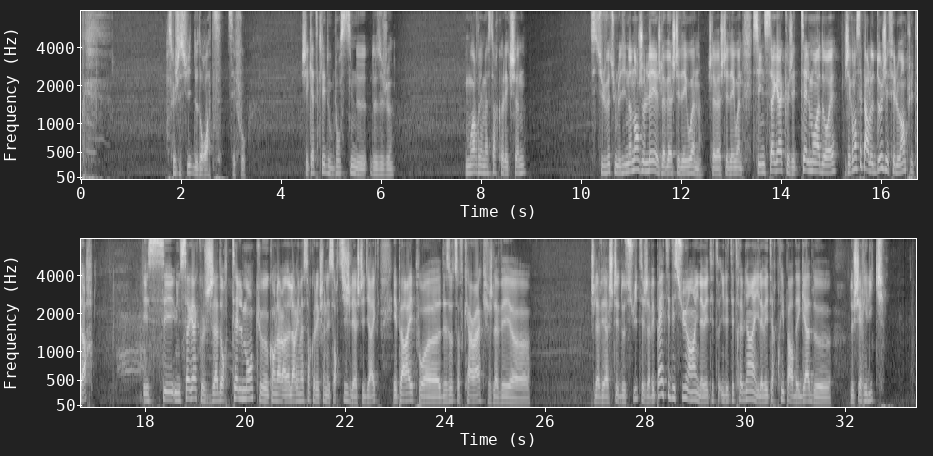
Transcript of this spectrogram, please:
Parce que je suis de droite, c'est faux. J'ai 4 clés doublons Steam de, de ce jeu. World Remaster Collection. Si tu le veux, tu me le dis. Non, non, je l'ai, je l'avais acheté Day One. Je l'avais acheté Day One. C'est une saga que j'ai tellement adoré. J'ai commencé par le 2, j'ai fait le 1 plus tard. Et c'est une saga que j'adore tellement que quand la, Remaster Collection est sortie, je l'ai acheté direct. Et pareil pour euh, Deserts of Karak, je l'avais euh, je l'avais acheté de suite et j'avais pas été déçu. Hein. Il, était très bien. Il avait été repris par des gars de, de Cherry Leak.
